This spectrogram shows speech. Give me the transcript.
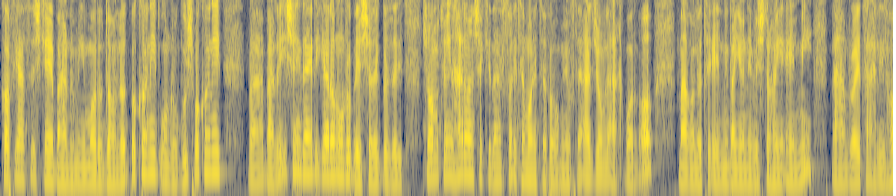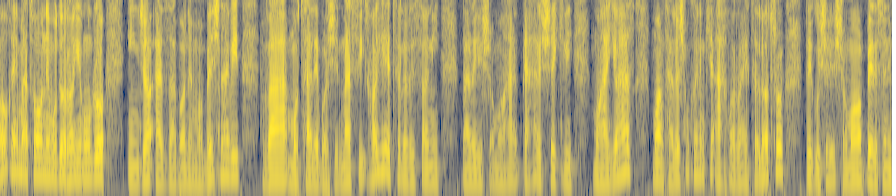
کافی هستش که برنامه ما رو دانلود بکنید اون رو گوش بکنید و برای شنیدن دیگران اون رو به اشتراک بذارید. شما می‌تونید هر آنچه که در سایت ما اتفاق میفته از جمله اخبارها مقالات علمی و یا نوشته های علمی به همراه تحلیل ها و قیمت ها و نمودارهای اون رو اینجا از زبان ما بشنوید و مطلع باشید. مسیرهای اطلاع رسانی برای شما به هر شکلی مهیا هست. ما هم تلاش می‌کنیم که اخبار و اطلاعات رو به گوشه شما برسونیم.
